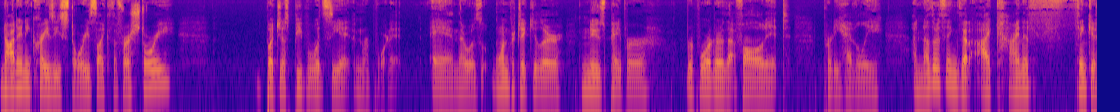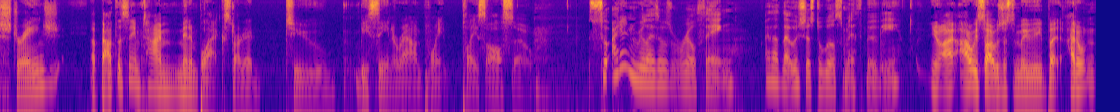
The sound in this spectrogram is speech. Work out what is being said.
not any crazy stories like the first story but just people would see it and report it and there was one particular newspaper reporter that followed it pretty heavily another thing that i kind of think is strange about the same time men in black started to be seen around Point Pleasant also So I didn't realize it was a real thing. I thought that was just a Will Smith movie. You know, I, I always thought it was just a movie, but I don't.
